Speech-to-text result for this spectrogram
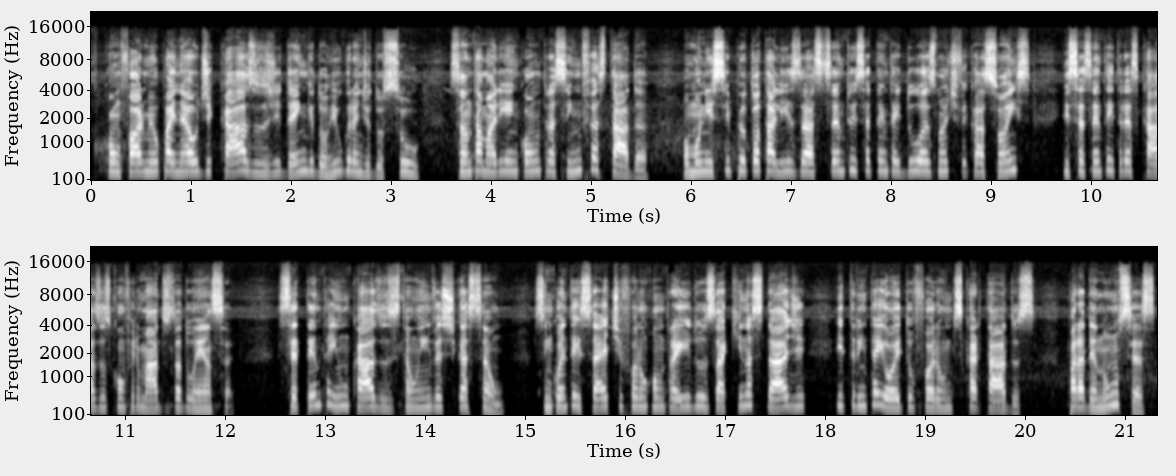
Conforme o painel de casos de dengue do Rio Grande do Sul, Santa Maria encontra-se infestada. O município totaliza 172 notificações e 63 casos confirmados da doença. 71 casos estão em investigação. 57 foram contraídos aqui na cidade e 38 foram descartados. Para denúncias,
